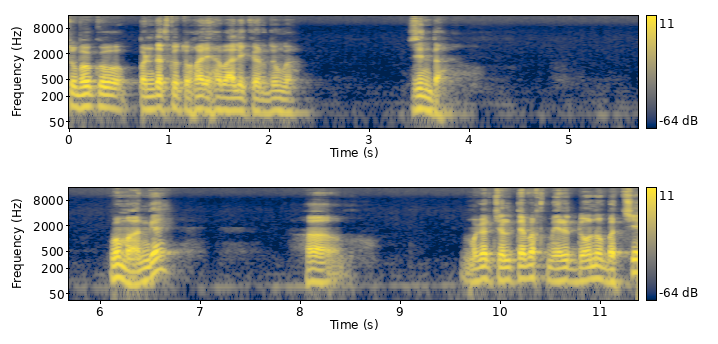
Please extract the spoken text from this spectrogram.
सुबह को पंडित को तुम्हारे हवाले कर दूँगा। ज़िंदा। वो मान गए? हाँ मगर चलते वक्त मेरे दोनों बच्चे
